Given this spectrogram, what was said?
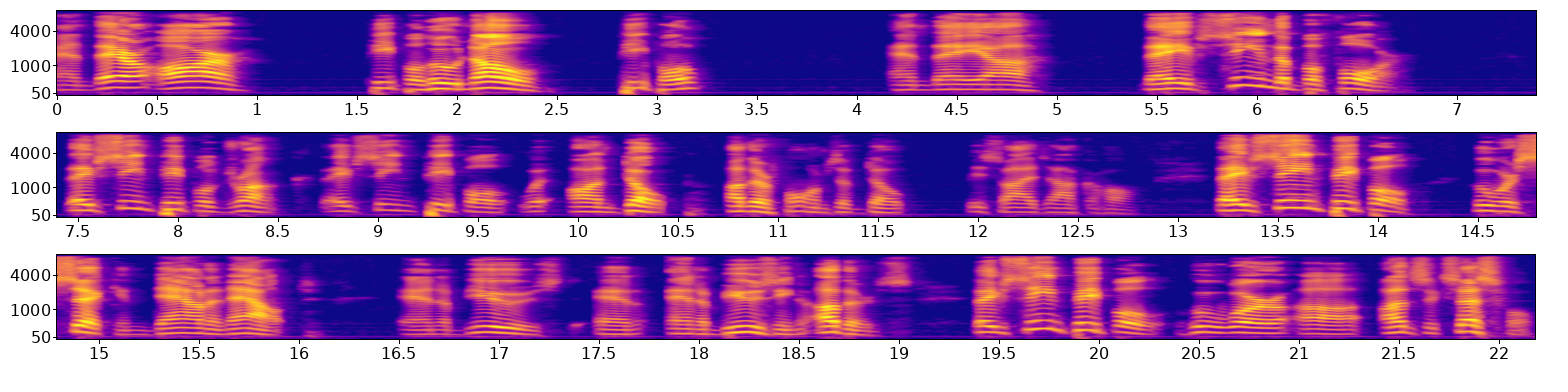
And there are people who know people, and they, uh, they've seen the before. They've seen people drunk. They've seen people on dope, other forms of dope besides alcohol. They've seen people who were sick and down and out and abused and, and abusing others. They've seen people who were uh, unsuccessful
